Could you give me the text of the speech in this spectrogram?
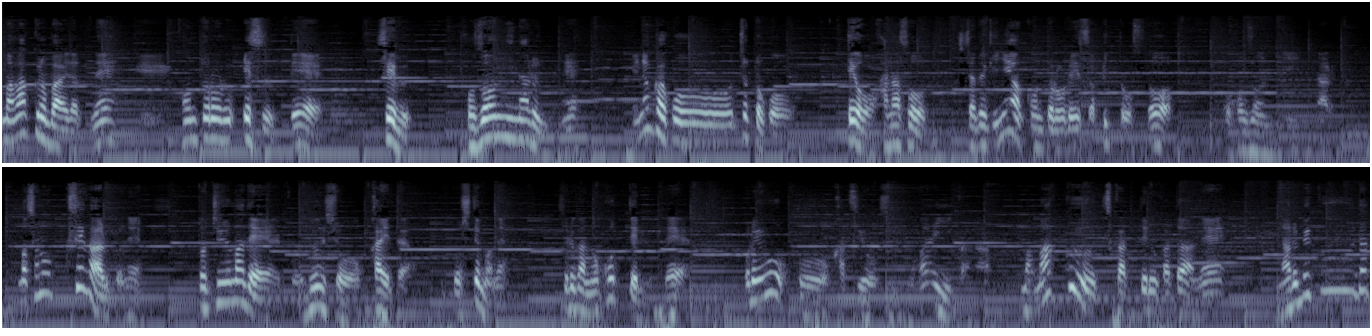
まあ、Mac の場合だとね、コントロール S でセーブ、保存になるんでね。なんかこう、ちょっとこう、手を離そうとした時にはコントロール S をピッと押すと保存になる。まあ、その癖があるとね、途中までこう文章を書いたとしてもね、それが残ってるんで、これをこう活用するのがいいかな。まあ、Mac 使ってる方はね、なるべくだっ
